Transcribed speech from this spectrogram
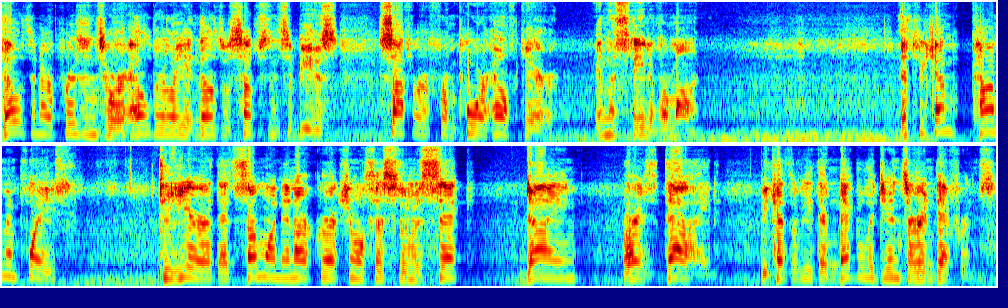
those in our prisons who are elderly and those with substance abuse suffer from poor health care in the state of Vermont. It's become commonplace to hear that someone in our correctional system is sick, dying, or has died because of either negligence or indifference.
